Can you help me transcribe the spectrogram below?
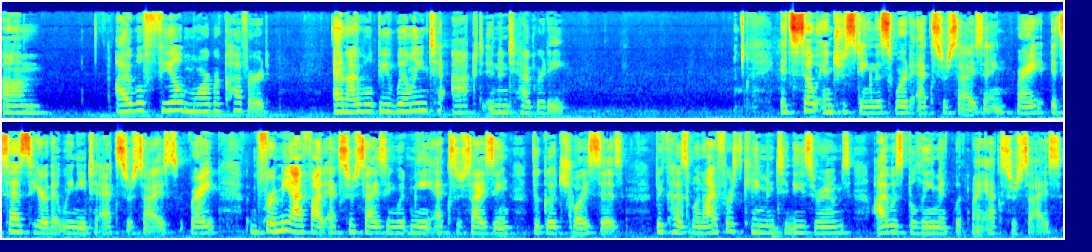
um, I will feel more recovered and I will be willing to act in integrity. It's so interesting, this word exercising, right? It says here that we need to exercise, right? For me, I thought exercising would mean exercising the good choices because when I first came into these rooms, I was bulimic with my exercise.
